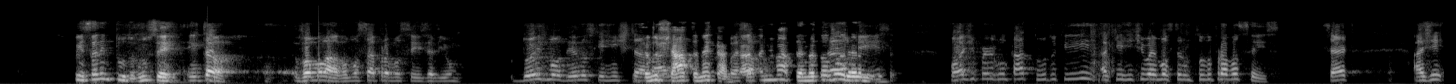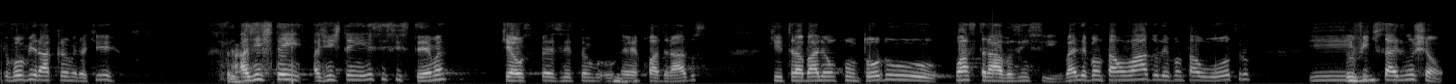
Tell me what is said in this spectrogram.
pensando em tudo, não sei. Então, vamos lá, vou mostrar para vocês ali um, dois modelos que a gente trabalha. Ficando chato, né, cara? O cara tá me matando, eu tô não, adorando. isso. Pode perguntar tudo que aqui a gente vai mostrando tudo para vocês, certo? A gente, eu vou virar a câmera aqui. Tá. A gente tem, a gente tem esse sistema que é os pés retângulos é, quadrados que trabalham com todo com as travas em si. Vai levantar um lado, levantar o outro e uhum. fixar ele no chão.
